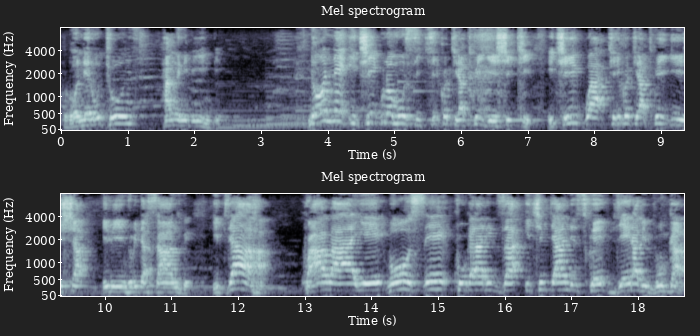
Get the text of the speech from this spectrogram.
kurondera ubutunzi hamwe n'ibindi. None icigwa uno munsi kiriko kiratwigisha iki? Icigwa kiriko kiratwigisha ibintu bidasanzwe. Ibyaha kwabaye bose kugarariza ico ivyanditswe vyera bivuga.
